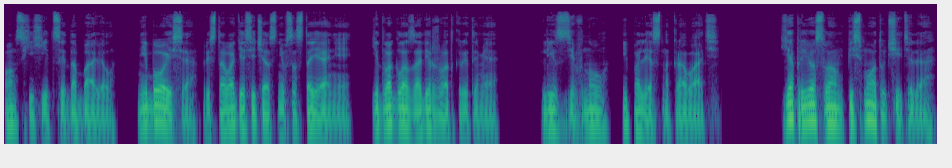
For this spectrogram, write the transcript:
он с хихицей добавил. «Не бойся, приставать я сейчас не в состоянии. Едва глаза держу открытыми». Лис зевнул и полез на кровать. «Я привез вам письмо от учителя.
